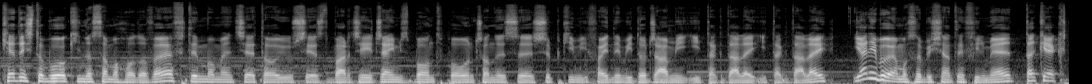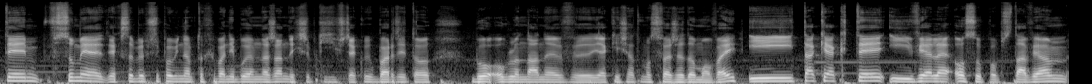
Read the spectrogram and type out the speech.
kiedyś to było kino samochodowe, w tym momencie to już jest bardziej James Bond połączony z szybkimi, fajnymi dodżami i tak dalej, i tak dalej. Ja nie byłem osobiście na tym filmie, tak jak ty, w sumie, jak sobie przypominam, to chyba nie byłem na żadnych Szybkich i Wściekłych, bardziej to było oglądane w jakiejś atmosferze domowej. I tak jak ty i wiele osób obstawiam,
